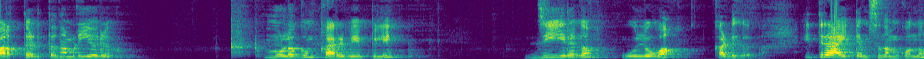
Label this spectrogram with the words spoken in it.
വറുത്തെടുത്ത നമ്മുടെ ഈ ഒരു മുളകും കറിവേപ്പിലയും ജീരകം ഉലുവ കടുക്. ഇത്ര ഐറ്റംസ് നമുക്കൊന്ന്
